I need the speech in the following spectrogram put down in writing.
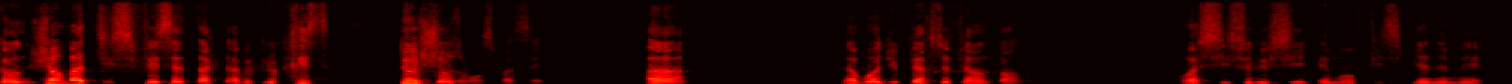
quand Jean-Baptiste fait cet acte avec le Christ, deux choses vont se passer. Un, la voix du Père se fait entendre. Voici, celui-ci est mon fils bien-aimé,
